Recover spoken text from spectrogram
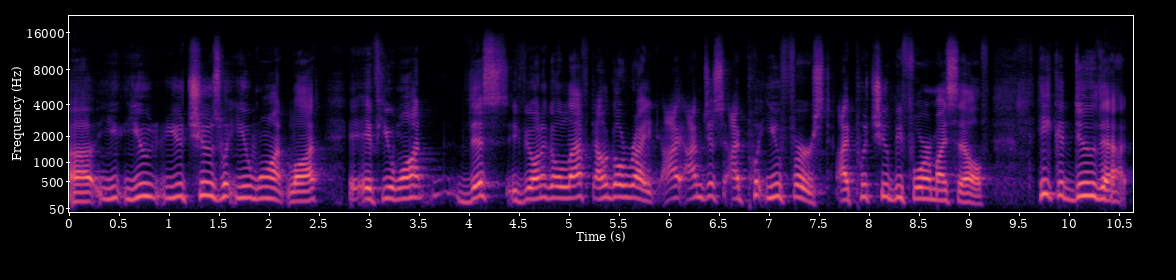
Uh, you, you. You choose what you want, Lot. If you want this, if you want to go left, I'll go right. I, I'm just, I put you first. I put you before myself. He could do that.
